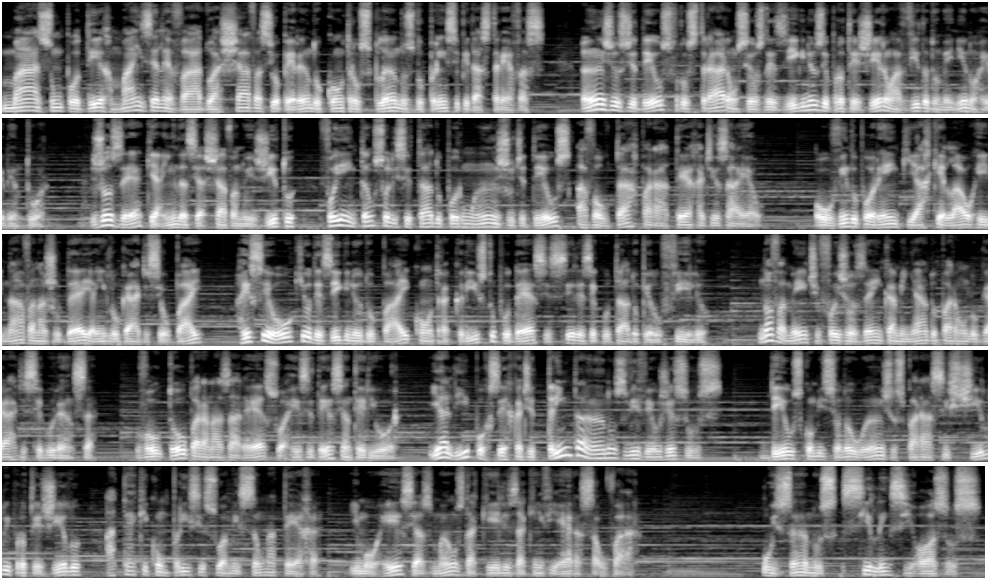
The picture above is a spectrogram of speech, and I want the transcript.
Mas um poder mais elevado achava-se operando contra os planos do príncipe das trevas. Anjos de Deus frustraram seus desígnios e protegeram a vida do menino redentor. José, que ainda se achava no Egito, foi então solicitado por um anjo de Deus a voltar para a terra de Israel. Ouvindo, porém, que Arquelau reinava na Judéia em lugar de seu pai, receou que o desígnio do pai contra Cristo pudesse ser executado pelo filho. Novamente foi José encaminhado para um lugar de segurança. Voltou para Nazaré, sua residência anterior, e ali por cerca de 30 anos viveu Jesus. Deus comissionou anjos para assisti-lo e protegê-lo até que cumprisse sua missão na terra e morresse às mãos daqueles a quem viera salvar. Os anos silenciosos.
